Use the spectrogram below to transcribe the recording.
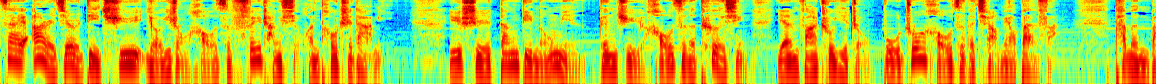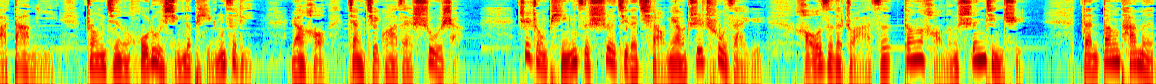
在阿尔及尔地区，有一种猴子非常喜欢偷吃大米，于是当地农民根据猴子的特性，研发出一种捕捉猴子的巧妙办法。他们把大米装进葫芦形的瓶子里，然后将其挂在树上。这种瓶子设计的巧妙之处在于，猴子的爪子刚好能伸进去，但当它们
